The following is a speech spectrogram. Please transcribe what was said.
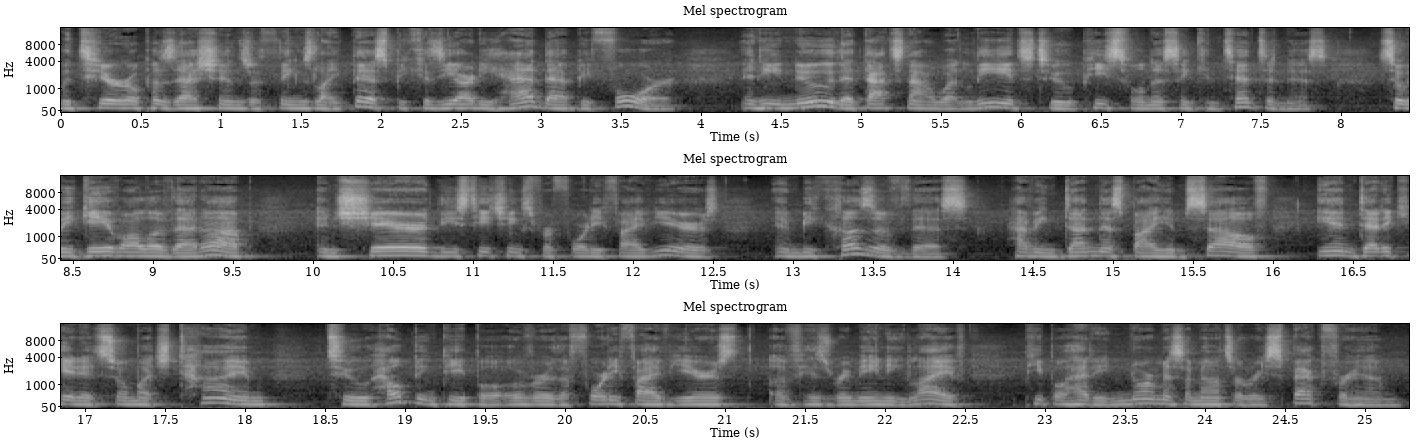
material possessions or things like this because he already had that before and he knew that that's not what leads to peacefulness and contentedness. So he gave all of that up and shared these teachings for 45 years. And because of this, having done this by himself and dedicated so much time to helping people over the 45 years of his remaining life, people had enormous amounts of respect for him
